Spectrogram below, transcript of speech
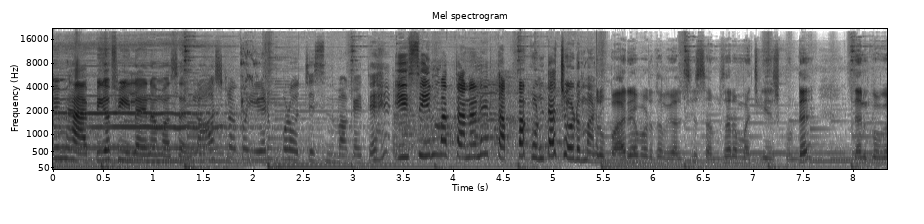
మేము హ్యాపీగా ఫీల్ అయినాం అసలు. లాస్ట్లో ఒక ఏడుపు కూడా వచ్చేసింది మాకైతే. ఈ సినిమా తనని తప్పకుండా చూడమని. భార్యాభర్తలు కలిసి సంసారం మంచిగా చేసుకుంటే దానికి ఒక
